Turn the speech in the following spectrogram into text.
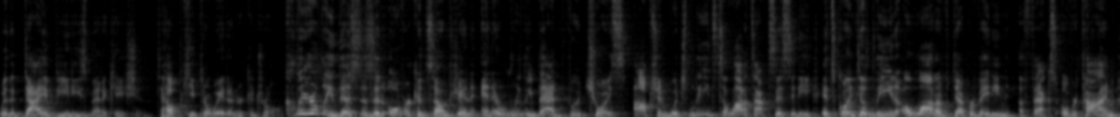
with a diabetes medication to help keep their weight under control. Clearly, this is an overconsumption and a really bad food choice option, which leads to a lot of toxicity. It's going to lead a lot of deprivating effects over time,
